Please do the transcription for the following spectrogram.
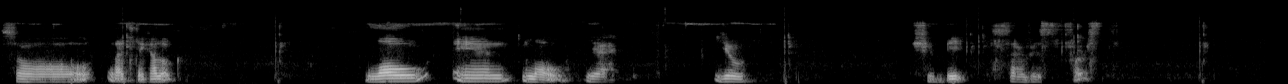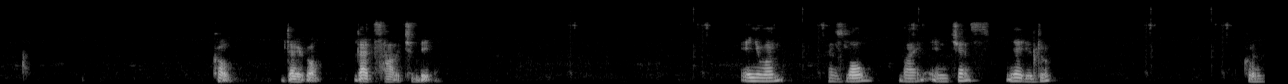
So let's take a look low and low. Yeah, you should be service first. Cool. There you go. That's how it should be. Anyone has low by any chance? Yeah, you do. Cool.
